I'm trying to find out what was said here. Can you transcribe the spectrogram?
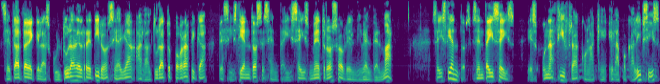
Se trata de que la escultura del retiro se halla a la altura topográfica de 666 metros sobre el nivel del mar. 666 es una cifra con la que el Apocalipsis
